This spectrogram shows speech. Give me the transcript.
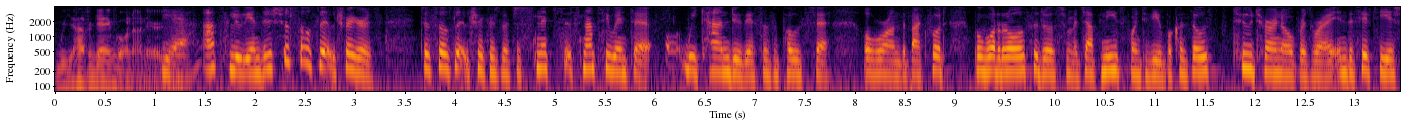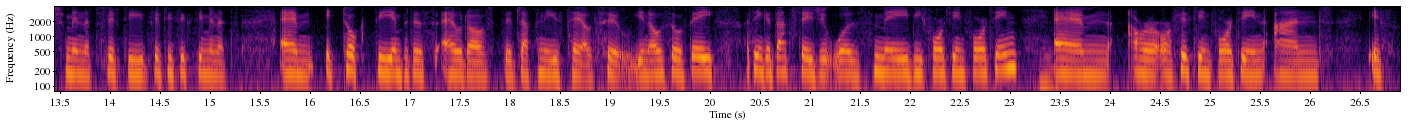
we have a game going on here. you know. Yeah, absolutely. And there's just those little triggers, just those little triggers that just snips, it snaps you into, oh, we can do this, as opposed to, oh, we're on the back foot. But what it also does from a Japanese point of view, because those two turnovers were in the 50 ish minutes, 50, 50, 60 minutes, um, it took the impetus out of the Japanese tail too, you know. So if they, I think at that stage it was maybe 14 14 um, or, or 15 14, and if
